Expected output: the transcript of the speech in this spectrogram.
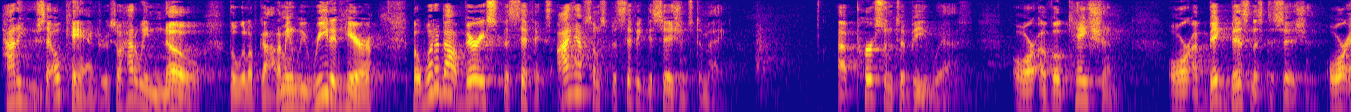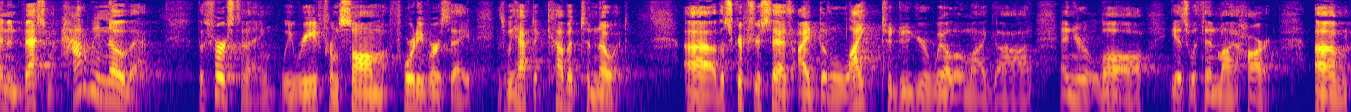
How do you say, okay, Andrew, so how do we know the will of God? I mean, we read it here, but what about very specifics? I have some specific decisions to make a person to be with, or a vocation, or a big business decision, or an investment. How do we know that? The first thing we read from Psalm 40, verse 8, is we have to covet to know it. Uh, the scripture says, I delight to do your will, O my God, and your law is within my heart. Um,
